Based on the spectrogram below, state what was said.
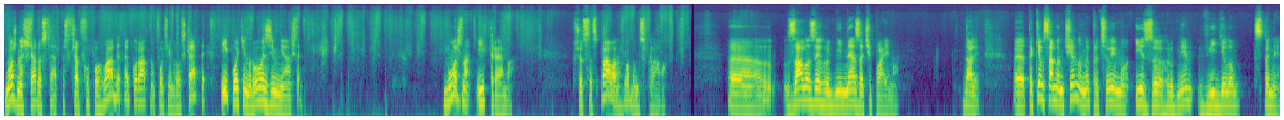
можна ще розтерти. Спочатку погладити акуратно, потім розтерти і потім розімняти. Можна і треба. Якщо це справа, робимо справа. Е, залози грудні не зачіпаємо. Далі. Е, таким самим чином ми працюємо і з грудним відділом спини.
